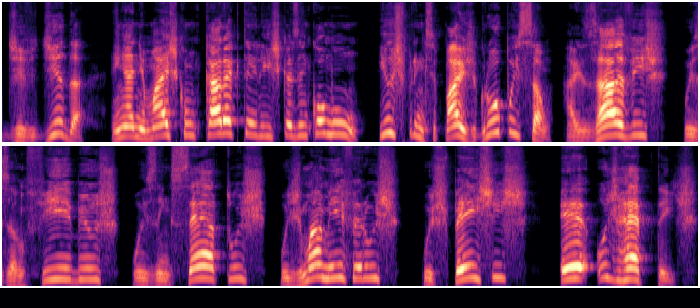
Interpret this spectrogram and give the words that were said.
dividida em animais com características em comum. E os principais grupos são as aves, os anfíbios, os insetos, os mamíferos, os peixes e os répteis.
